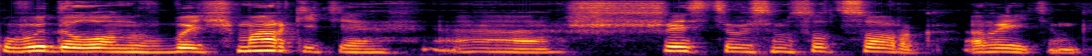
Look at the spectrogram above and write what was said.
выдал он в бэчмаркете 6840 э, рейтинг.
